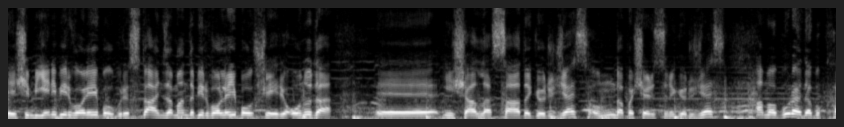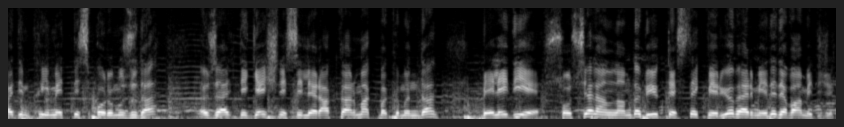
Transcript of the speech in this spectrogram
E, şimdi yeni bir voleybol. Burası da aynı zamanda bir voleybol şehri. Onu da e, inşallah sahada göreceğiz. Onun da başarısını göreceğiz. Ama burada bu kadim kıymetli sporumuzu da özellikle genç nesillere aktarmak bakımından belediye sosyal anlamda büyük destek veriyor. Vermeye de devam edecek.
